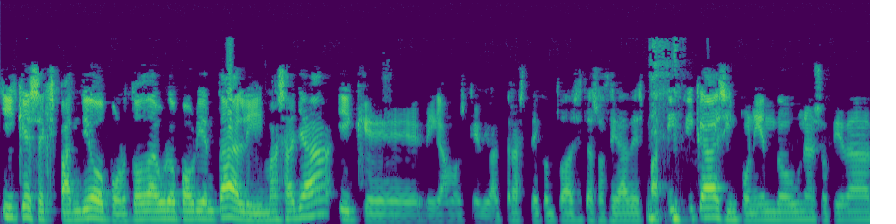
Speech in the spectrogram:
y que se expandió por toda Europa Oriental y más allá, y que, digamos, que dio al traste con todas estas sociedades pacíficas, imponiendo una sociedad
